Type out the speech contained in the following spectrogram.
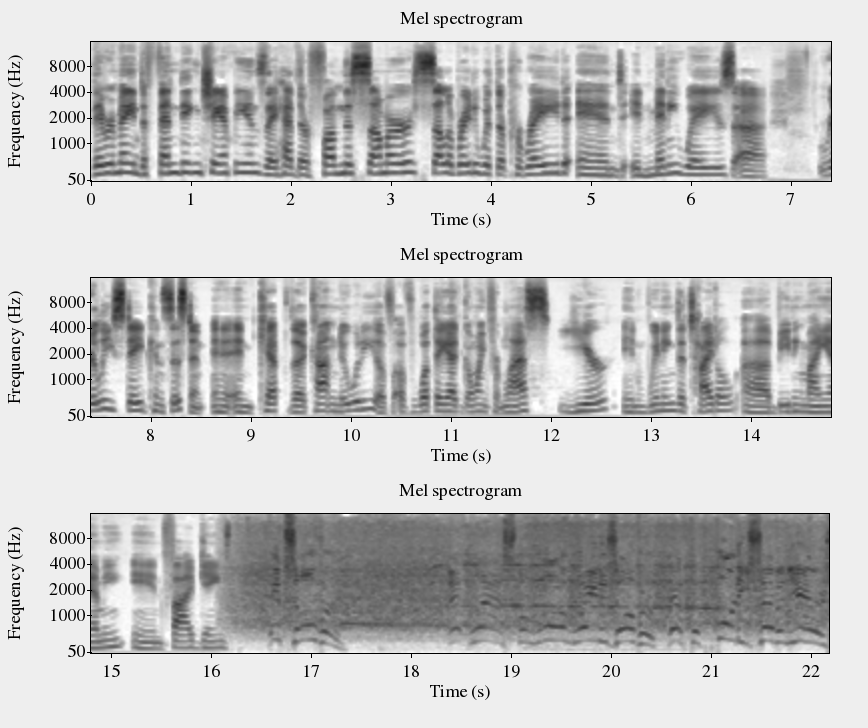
they remain defending champions. They had their fun this summer, celebrated with their parade, and in many ways. Uh, really stayed consistent and, and, kept the continuity of, of what they had going from last year in winning the title, uh, beating Miami in five games. It's over. At last, the long wait is over. After 47 years,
